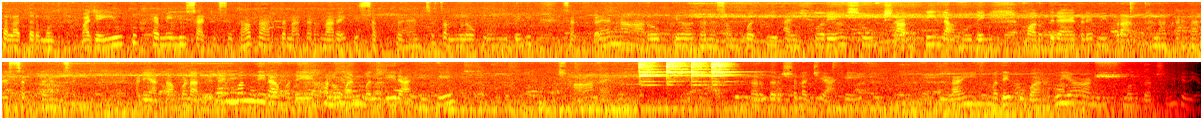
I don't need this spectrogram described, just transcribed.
चला तर मग माझ्या यूट्यूब फॅमिलीसाठी सुद्धा प्रार्थना करणार आहे की सगळ्यांचं चांगलं होऊ दे सगळ्यांना आरोग्य धनसंपत्ती ऐश्वर सुख शांती लाभू दे. मारुतीरायाकडे मी प्रार्थना करणार आहे सगळ्यांसाठी. आणि आता आपण आलेलो आहे. मंदिरामध्ये हनुमान मंदिर आहे हे. छान आहे. तर दर्शनाची आहे. लाईनमध्ये उभा राहूया आणि मग दर्शन घेऊया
